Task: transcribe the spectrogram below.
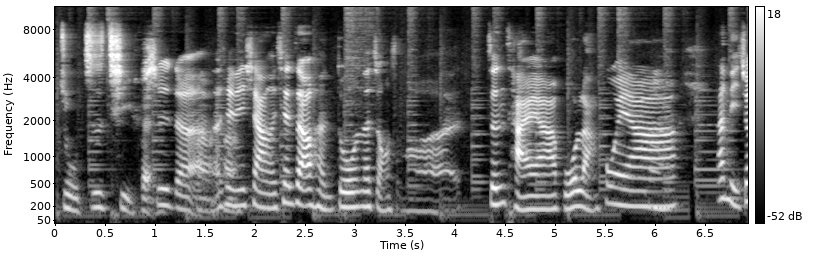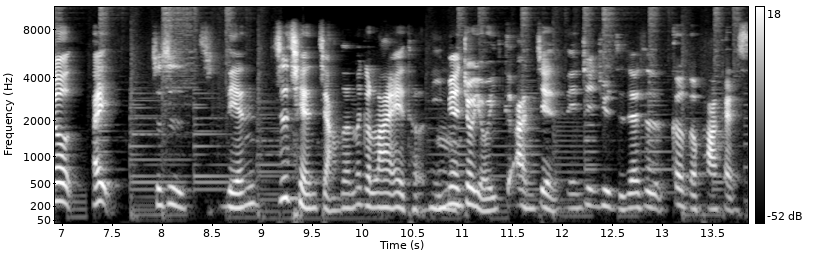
组织气氛是的，嗯、而且你想，现在有很多那种什么征才啊、博览会啊，嗯、那你就哎、欸，就是连之前讲的那个 Line@ 里面就有一个按键连进去，直接是各个 Podcast，、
